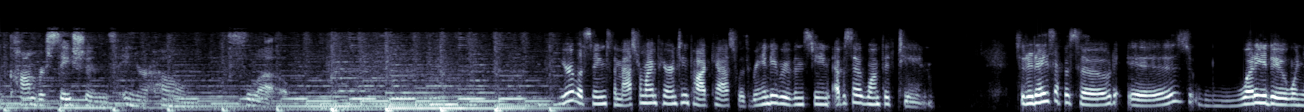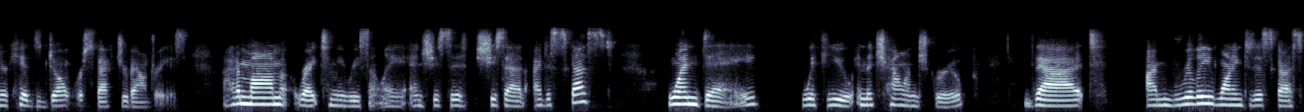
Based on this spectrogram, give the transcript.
the conversations in your home flow. You're listening to the Mastermind Parenting Podcast with Randi Rubenstein, episode 115. So today's episode is what do you do when your kids don't respect your boundaries? I had a mom write to me recently and she said she said I discussed one day with you in the challenge group that I'm really wanting to discuss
